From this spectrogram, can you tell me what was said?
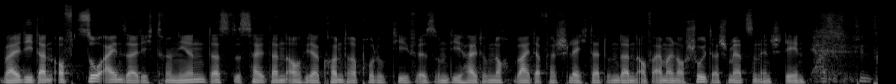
weil die dann oft so einseitig trainieren, dass das halt dann auch wieder kontraproduktiv ist und die Haltung noch weiter verschlechtert und dann auf einmal noch Schulterschmerzen entstehen. Ja, also ich finde,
